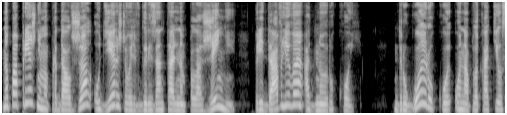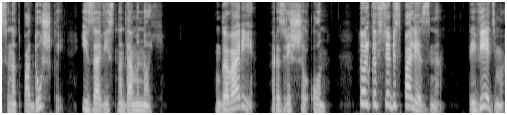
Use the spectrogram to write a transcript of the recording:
но по-прежнему продолжал удерживать в горизонтальном положении, придавливая одной рукой. Другой рукой он облокотился над подушкой и завис надо мной. «Говори», — разрешил он, — «только все бесполезно. Ты ведьма,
